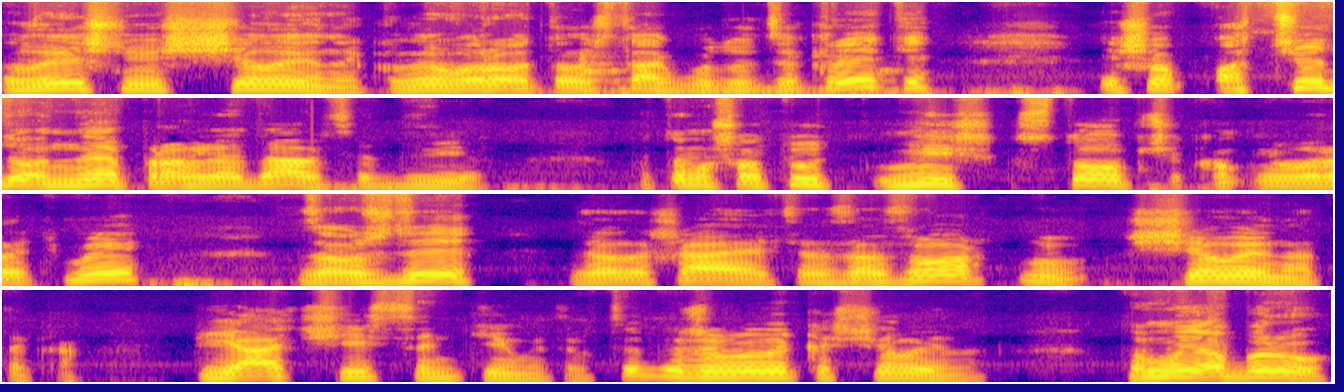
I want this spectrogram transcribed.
лишньої щілини, коли ворота ось так будуть закриті, і щоб отсюди не проглядався двір. Тому що тут між стовпчиком і воротьми завжди залишається зазор, ну, щілина така 5-6 см. Це дуже велика щілина. Тому я беру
